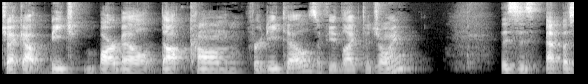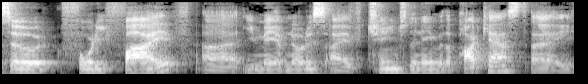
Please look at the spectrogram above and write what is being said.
Check out beachbarbell.com for details if you'd like to join. This is episode 45. Uh, you may have noticed I've changed the name of the podcast. I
